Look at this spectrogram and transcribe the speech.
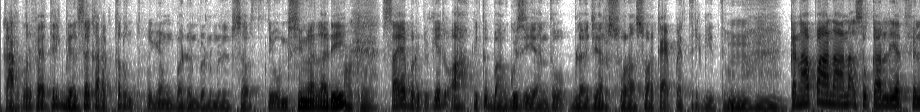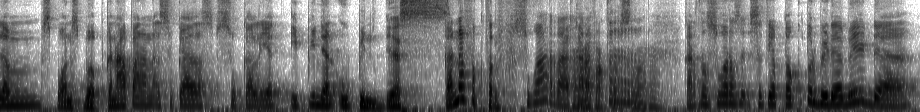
Karakter Patrick biasa karakter untuk yang badan-badan besar seperti Om Singa tadi. Oke. Saya berpikir, wah itu bagus sih ya untuk belajar suara-suara kayak Patrick gitu. Hmm, Kenapa anak-anak suka lihat film SpongeBob? Kenapa anak-anak suka suka lihat Ipin dan Upin? Yes. Karena faktor suara, Karena karakter faktor suara. karakter suara se- setiap tokoh berbeda-beda.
